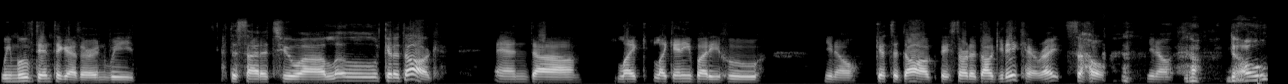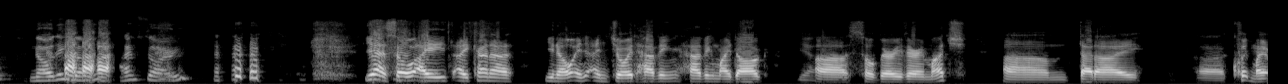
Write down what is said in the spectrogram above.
we moved in together and we decided to uh, get a dog. And uh, like like anybody who, you know, gets a dog, they start a doggy daycare, right? So, you know, no, no, they don't. I'm sorry. yeah, so I I kind of you know enjoyed having having my dog yeah. uh, so very very much um, that I uh, quit my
